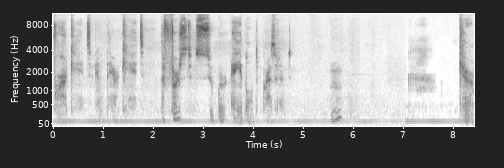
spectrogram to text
For our kids and their kids. The first super abled president. Hmm? Care.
